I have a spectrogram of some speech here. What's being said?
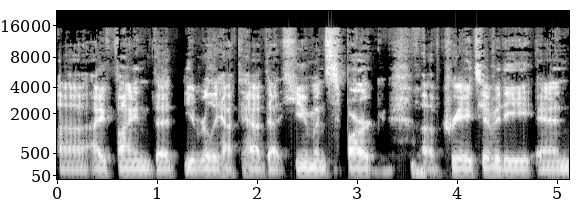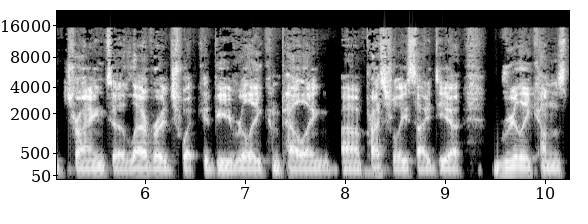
Uh, I find that you really have to have that human spark of creativity and trying to leverage what could be really compelling uh, press release idea really comes,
